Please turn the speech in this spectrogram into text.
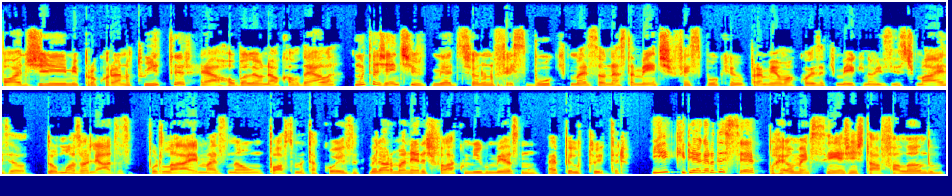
pode me procurar no Twitter, é @leonelcaldela. Muita gente me adiciona no Facebook, mas honestamente, Facebook para mim é uma coisa que meio que não existe mais. Eu dou umas olhadas por lá, mas não posto muita coisa. Melhor maneira de falar comigo mesmo é pelo Twitter. E queria agradecer, realmente sim, a gente estava falando,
